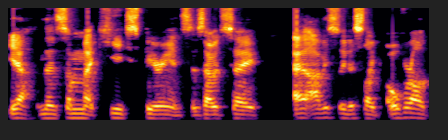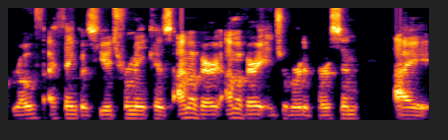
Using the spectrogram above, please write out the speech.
yeah, and then some of my key experiences, I would say, obviously just like overall growth, I think was huge for me because I'm a very I'm a very introverted person. I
